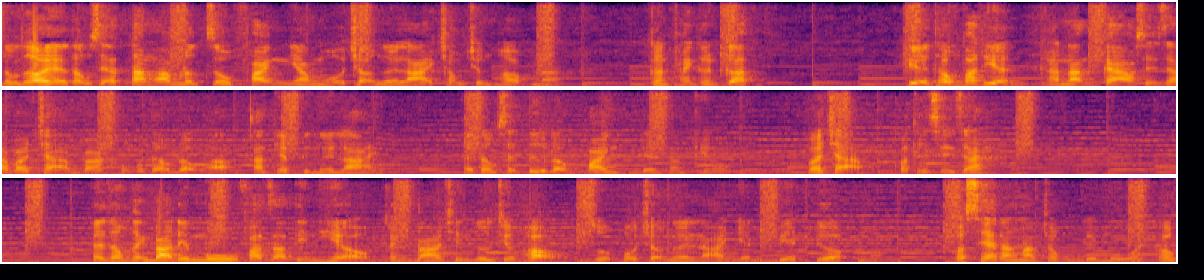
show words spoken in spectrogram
Đồng thời hệ thống sẽ tăng áp lực dầu phanh nhằm hỗ trợ người lái trong trường hợp là cần phanh khẩn cấp. Khi hệ thống phát hiện khả năng cao xảy ra va chạm và không có tự động can thiệp từ người lái, hệ thống sẽ tự động phanh để giảm thiểu va chạm có thể xảy ra. Hệ thống cảnh báo điểm mù phát ra tín hiệu cảnh báo trên gương chiếu hậu giúp hỗ trợ người lái nhận biết được có xe đang nằm trong vùng điểm mù hay không.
